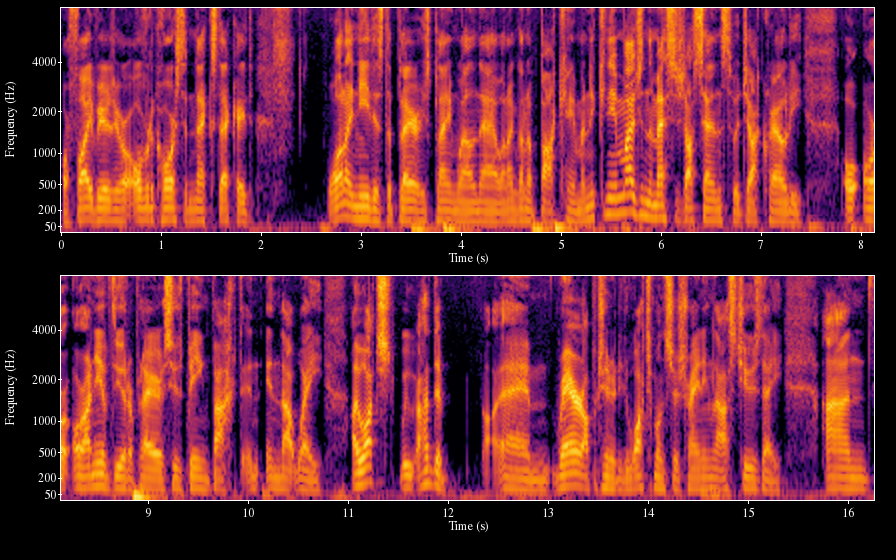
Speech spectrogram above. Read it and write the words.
or five years ago or over the course of the next decade, what I need is the player who's playing well now, and I'm going to back him. And can you imagine the message that sends to a Jack Crowley or, or, or any of the other players who's being backed in, in that way? I watched, we had the um, rare opportunity to watch Munster's training last Tuesday, and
